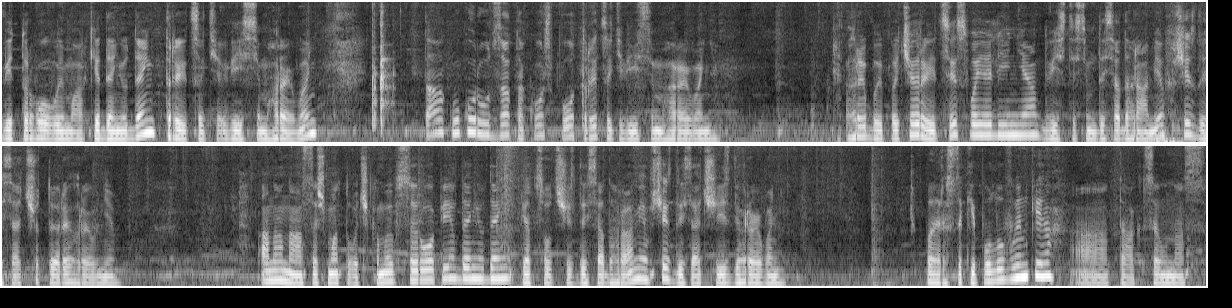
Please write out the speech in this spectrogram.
від торгової марки День у день 38 гривень. Та кукурудза також по 38 гривень. Гриби печериці своя лінія 270 грамів 64 гривні. Ананаси шматочками в сиропі день у день 560 грамів 66 гривень. Персики половинки. А, так, це у нас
